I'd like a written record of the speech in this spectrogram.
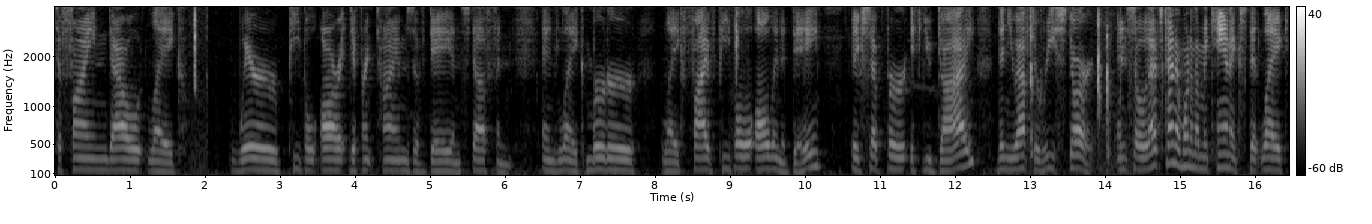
to find out like where people are at different times of day and stuff and and like murder like five people all in a day except for if you die then you have to restart. And so that's kind of one of the mechanics that like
